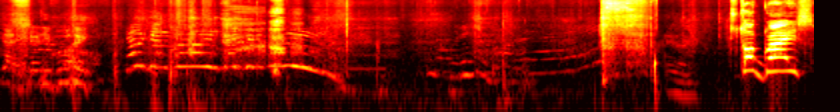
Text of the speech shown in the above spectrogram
Go, Johnny boy! Stop, Grace.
